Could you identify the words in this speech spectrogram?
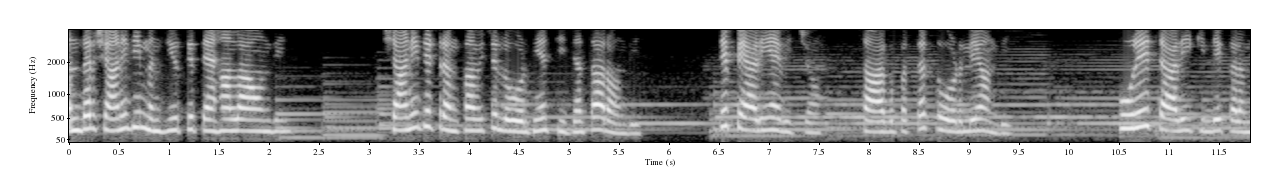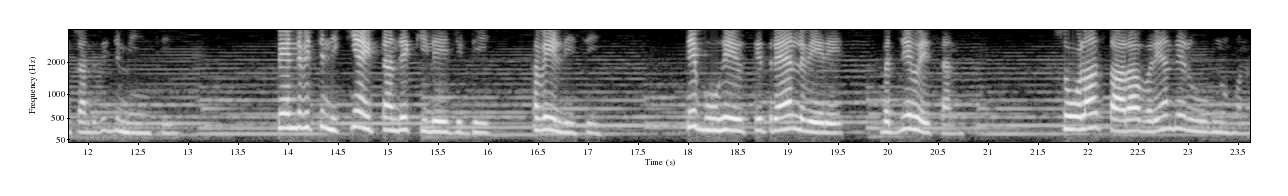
ਅੰਦਰ ਸ਼ਾਨੀ ਦੀ ਮੰਜੀ ਉੱਤੇ ਤਹਿਾਂ ਲਾ ਆਉਂਦੀ। ਸ਼ਾਨੀ ਦੇ ਟਰੰਕਾਂ ਵਿੱਚ ਲੋੜ ਦੀਆਂ ਚੀਜ਼ਾਂ ਧਾਰ ਆਉਂਦੀ ਤੇ ਪਿਆਲੀਆਂ ਵਿੱਚੋਂ ਸਾਗ ਪੱਤਰ ਤੋੜ ਲਿਆਉਂਦੀ। ਪੂਰੇ 40 ਕਿੱਲੇ ਕਰਮਚੰਦ ਦੀ ਜ਼ਮੀਨ ਸੀ। ਪਿੰਡ ਵਿੱਚ ਨਿੱਕੀਆਂ ਇੱਟਾਂ ਦੇ ਕਿਲੇ ਜਿੱਡੀ ਹਵੇਲੀ ਸੀ ਤੇ ਬੂਹੇ ਉੱਤੇ ਤਰੇ ਲਵੇਰੇ ਵੱਜੇ ਹੋਏ ਸਨ। 16-17 ਵਰਿਆਂ ਦੇ ਰੂਪ ਨੂੰ ਹੁਣ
